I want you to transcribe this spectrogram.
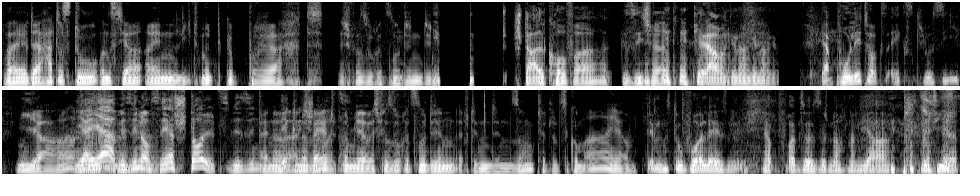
weil da hattest du uns ja ein Lied mitgebracht. Ich versuche jetzt nur den, den Stahlkoffer gesichert. genau, genau, genau. Ja, Politox exklusiv. Ja. ja, ja, wir sind auch sehr stolz. Wir sind eine, wirklich eine stolz. Weltpremiere. Ich versuche jetzt nur den, auf den, den Songtitel zu kommen. Ah ja. Den musst du vorlesen. Ich habe Französisch nach einem Jahr zitiert.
